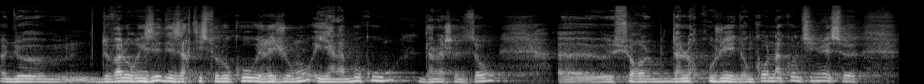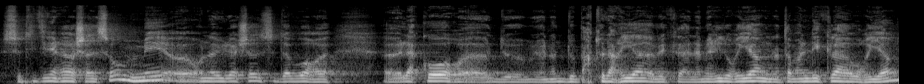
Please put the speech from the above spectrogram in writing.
de, de, valoriser des artistes locaux et régionaux, et il y en a beaucoup dans la chanson. sur, dans leur projet. Donc on a continué ce, cet itinéraire chanson, mais on a eu la chance d'avoir l'accord de, de partenariat avec la, la mairie d'Orient, notamment l'éclat à Orient,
